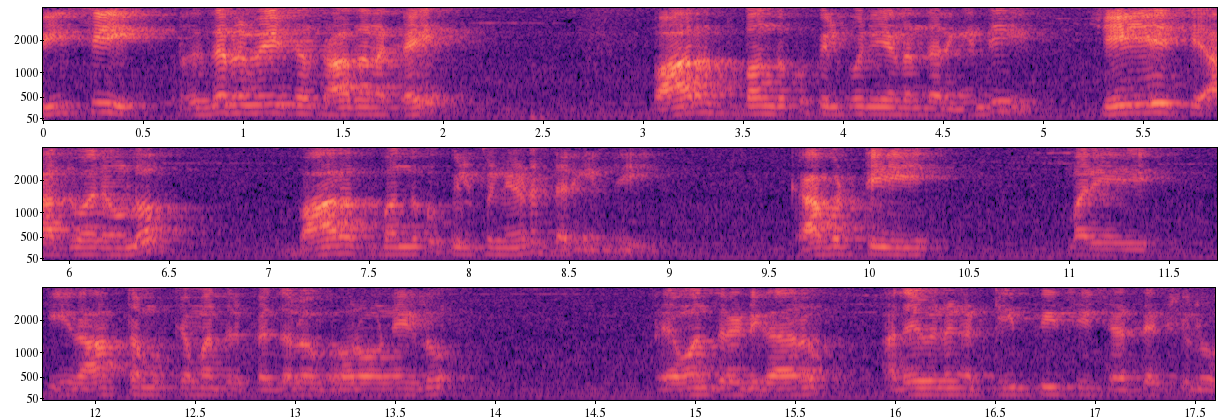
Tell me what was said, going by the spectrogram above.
బీసీ రిజర్వేషన్ సాధనకై భారత్ బంద్కు పిలుపునియడం జరిగింది. జేఏసీ ఆధ్వర్యంలో భారత్ బంద్కు పిలుపునియడం జరిగింది. కాబట్టి మరి ఈ రాష్ట్ర ముఖ్యమంత్రి పెద్దలు గౌరవనీయులు రేవంత్ రెడ్డి గారు అదేవిధంగా టీపీసీసీ అధ్యక్షులు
